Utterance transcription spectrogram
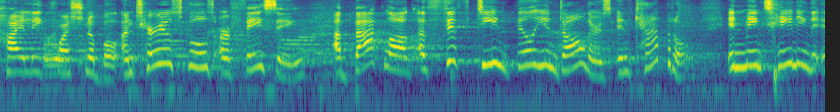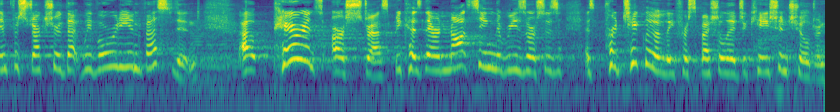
highly questionable. Ontario schools are facing a backlog of $15 billion in capital in maintaining the infrastructure that we've already invested in. Uh, parents are stressed because they're not seeing the resources, as particularly for special education children.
